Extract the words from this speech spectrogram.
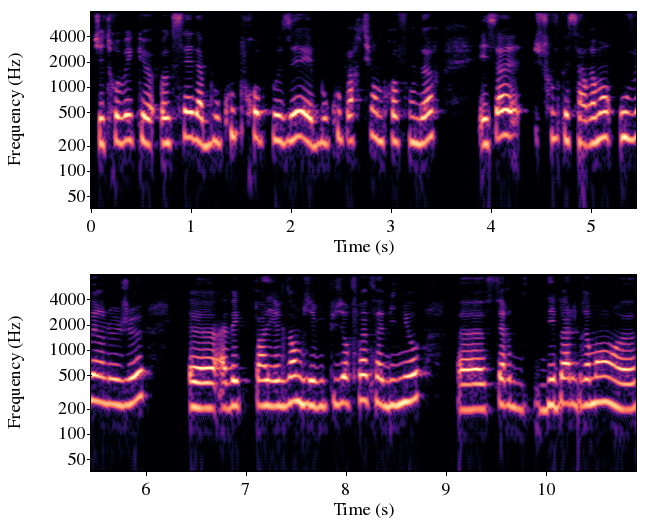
j'ai trouvé que Oxlade a beaucoup proposé et beaucoup parti en profondeur. Et ça, je trouve que ça a vraiment ouvert le jeu. avec, par exemple, j'ai vu plusieurs fois Fabinho faire des balles vraiment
